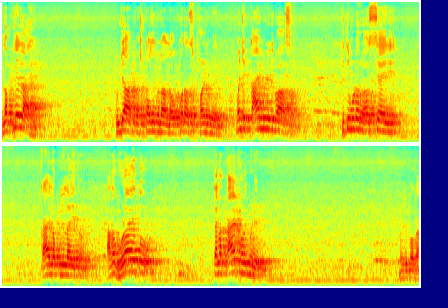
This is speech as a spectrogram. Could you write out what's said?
लपलेलं आहे. तुझ्या कष्टाचे तुला लवकरच फळ मिळेल. म्हणजे काय मिळेल बा असं? किती मोठं रहस्य आहे काय लपलेलं आहे तर आता घोडा आहे तो. त्याला काय फळ मिळेल? म्हणजे बघा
